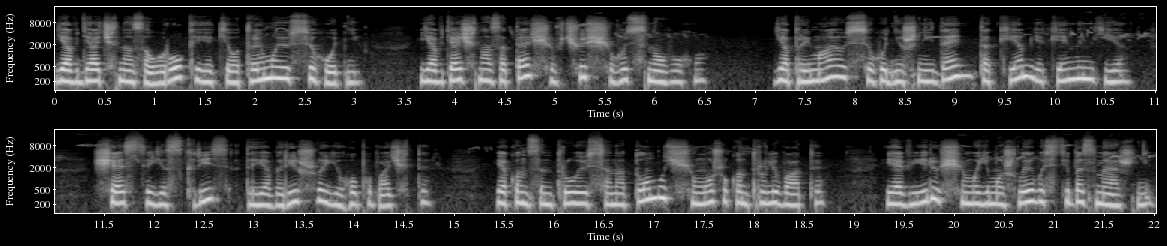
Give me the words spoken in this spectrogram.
Я вдячна за уроки, які отримую сьогодні. Я вдячна за те, що вчусь чогось нового. Я приймаю сьогоднішній день таким, яким він є. Щастя є скрізь, де я вирішую його побачити. Я концентруюся на тому, що можу контролювати. Я вірю, що мої можливості безмежні.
